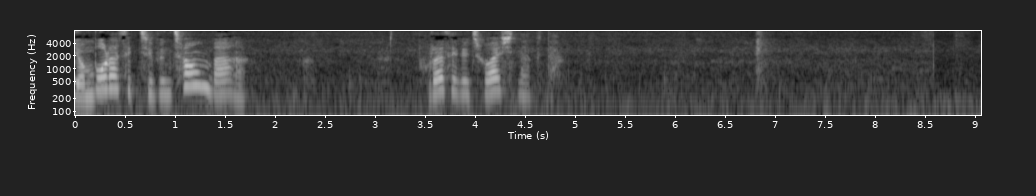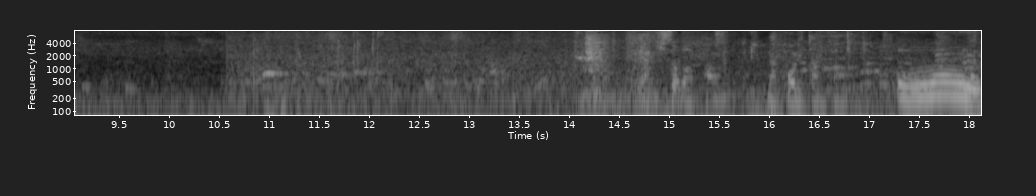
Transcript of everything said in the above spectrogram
연보라색 집은 처음 봐. 보라색을 좋아하시나 보다. 야키소바 빵, 나폴리탄 빵. 오,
